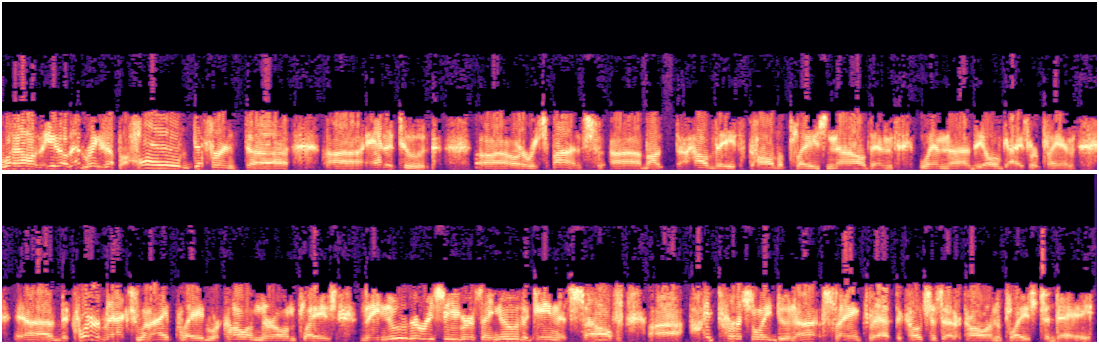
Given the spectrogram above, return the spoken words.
Well, you know that brings up a whole different uh, uh, attitude uh, or response uh, about how they call the plays now than when uh, the old guys were playing. Uh, the quarterbacks when I played were calling their own plays. They knew the receivers. They knew the game itself. Uh, I personally do not think that the coaches that are calling the plays today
